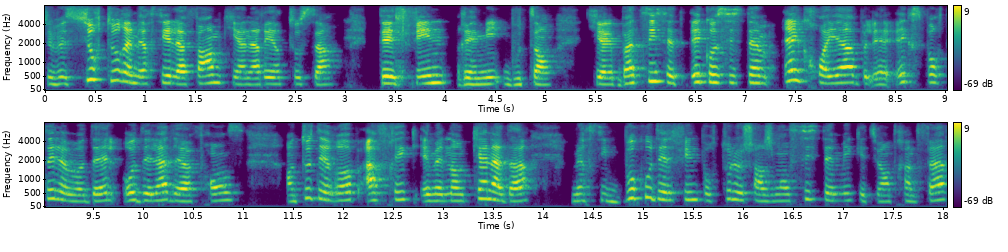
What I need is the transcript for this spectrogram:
Je veux surtout remercier la femme qui est en arrière tout ça, Delphine Rémy Bouton, qui a bâti cet écosystème incroyable et exporté le modèle au-delà de la France, en toute Europe, Afrique et maintenant Canada. Merci beaucoup Delphine pour tout le changement systémique que tu es en train de faire.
